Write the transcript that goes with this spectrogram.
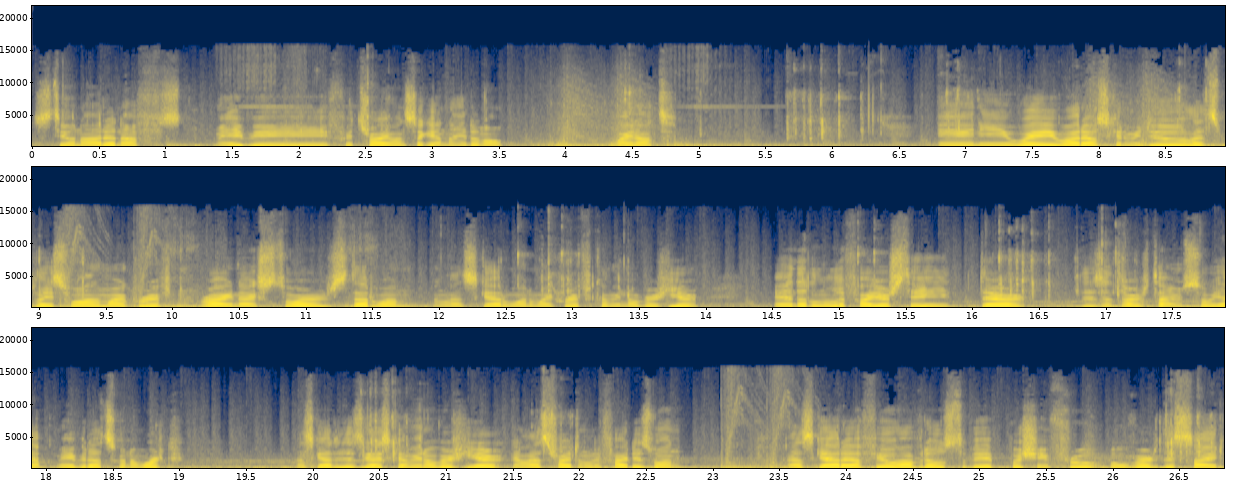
Still not enough. Maybe if we try once again, I don't know. Why not? Anyway, what else can we do? Let's place one micro rift right next towards that one. And let's get one micro rift coming over here. And the nullifier stay there this entire time, so yeah, maybe that's gonna work. Let's get these guys coming over here, and let's try to nullify this one. Let's get a few of those to be pushing through over this side.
